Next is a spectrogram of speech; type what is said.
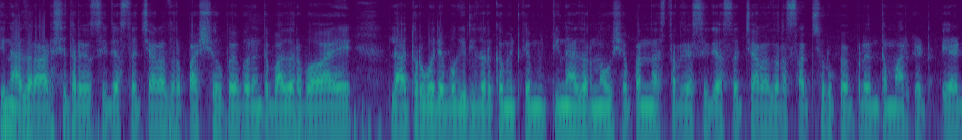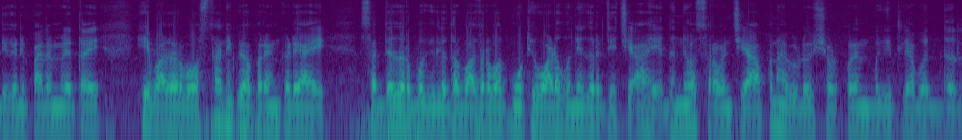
तीन हजार आठशे तर जास्तीत जास्त चार हजार पाचशे रुपयेपर्यंत बाजारभाव आहे. लातूरमध्ये बघितलं तर कमीत कमी तीन हजार नऊशे पन्नास तर जास्तीत जास्त चार हजार सातशे रुपयापर्यंत मार्केट या ठिकाणी पाहायला मिळत आहे. हे बाजारभाव स्थानिक व्यापाऱ्यांकडे आहे. सध्या जर बघितलं तर बाजारभावात मोठी वाढ होणे गरजेचे आहे. धन्यवाद सर्वांचे. आपण हा व्हिडिओ शेवटपर्यंत बघितल्याबद्दल.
